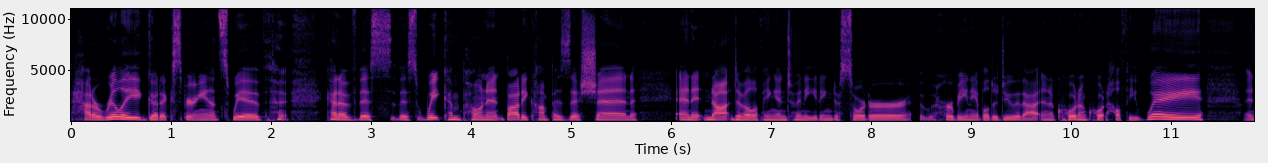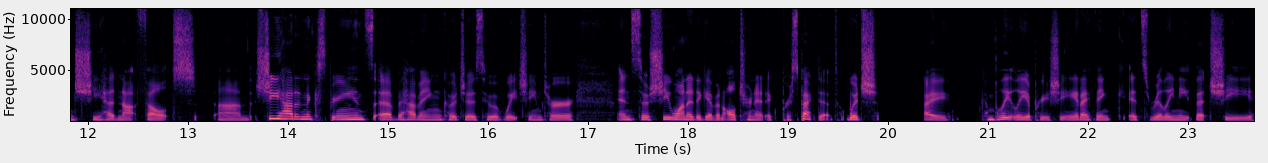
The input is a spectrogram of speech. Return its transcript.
had a really good experience with kind of this this weight component body composition and it not developing into an eating disorder her being able to do that in a quote unquote healthy way. And she had not felt um, she had an experience of having coaches who have weight shamed her. And so she wanted to give an alternate perspective which i completely appreciate. I think it's really neat that she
